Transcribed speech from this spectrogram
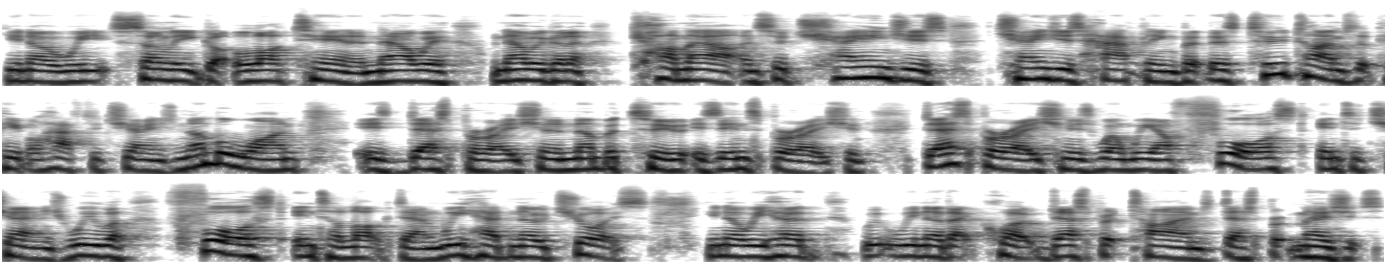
you know we suddenly got locked in and now we're now we're going to come out and so change is change is happening but there's two times that people have to change number one is desperation and number two is inspiration desperation is when we are forced into change. We were forced into lockdown. We had no choice. You know, we heard, we, we know that quote, desperate times, desperate measures.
